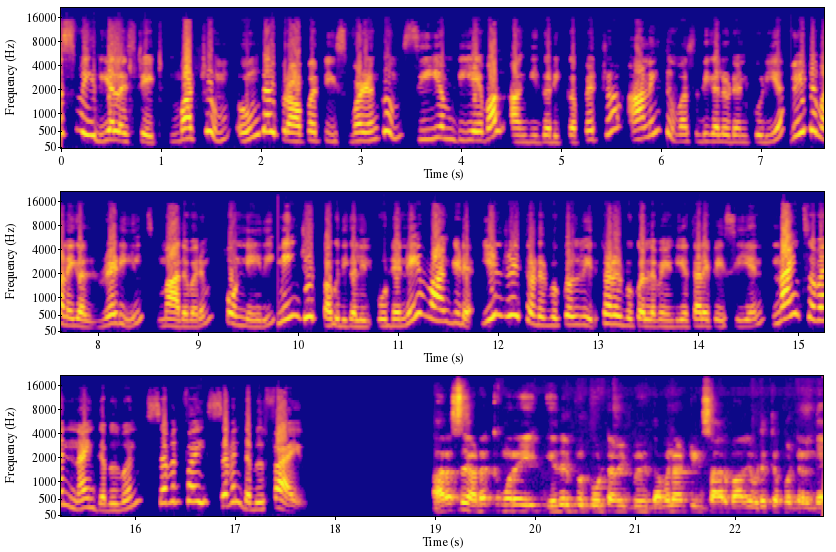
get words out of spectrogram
எஸ் வி ரியல் எஸ்டேட் மற்றும் உங்கள் ப்ராப்பர்ட்டிஸ் வழங்கும் சிஎம்டிஏவால் பெற்ற அனைத்து வசதிகளுடன் கூடிய வீட்டு மனைகள் ரெடியில் மாதவரம் பொன்னேரி மீஞ்சூர் பகுதிகளில் உடனே வாங்கிட இன்றே தொடர்பு கொள்வீர். தொடர்பு கொள்ள வேண்டிய தொலைபேசி எண் nine seven nine double one seven five seven double five அரசு அடக்குமுறை எதிர்ப்பு கூட்டமைப்பு தமிழ்நாட்டின் சார்பாக விடுக்கப்பட்டிருந்த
